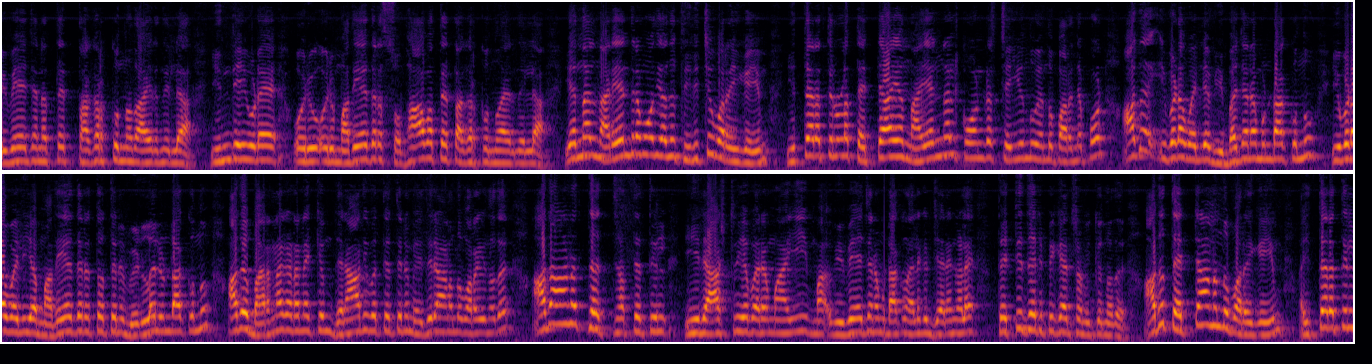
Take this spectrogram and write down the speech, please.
വിവേചനത്തെ തകർക്കുന്നതായിരുന്നില്ല. ഇന്ത്യയുടെ ഒരു ഒരു മതേതര സ്വഭാവത്തെ തകർക്കുന്നതായിരുന്നില്ല. എന്നാൽ നരേന്ദ്രമോദി അത് തിരിച്ചു പറയുകയും ഇത്തരത്തിലുള്ള തെറ്റായ നയങ്ങൾ കോൺഗ്രസ് ചെയ്യുന്നു എന്ന് പറഞ്ഞപ്പോൾ അത് ഇവിടെ വലിയ വിഭജനമുണ്ടാക്കുന്നു ഇവിടെ വലിയ മതേതരത്വത്തിന് വിള്ളലുണ്ടാക്കുന്നു അത് ഭരണഘടനയ്ക്കും ജനാധിപത്യത്തിനും എതിരാണെന്ന് പറയുന്നത്. അതാണ് സത്യത്തിൽ ഈ രാഷ്ട്രീയപരമായി വിവേചനം ഉണ്ടാക്കുന്നത് അല്ലെങ്കിൽ ജനങ്ങളെ തെറ്റിദ്ധരിപ്പിക്കാൻ ശ്രമിക്കുന്നത്. അത് തെറ്റാണെന്ന് പറയുകയും ഇത്തരത്തിൽ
